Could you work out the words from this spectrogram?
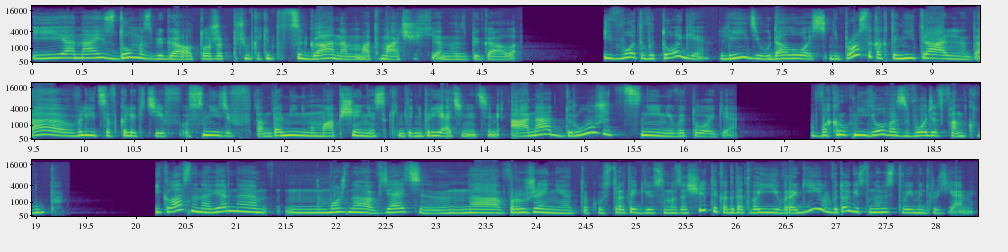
И она из дома сбегала тоже, причем каким-то цыганом от мачехи она сбегала. И вот в итоге Лиде удалось не просто как-то нейтрально да, влиться в коллектив, снизив там, до минимума общения с какими-то неприятельницами, а она дружит с ними в итоге. Вокруг нее возводят фан-клуб. И классно, наверное, можно взять на вооружение такую стратегию самозащиты, когда твои враги в итоге становятся твоими друзьями.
